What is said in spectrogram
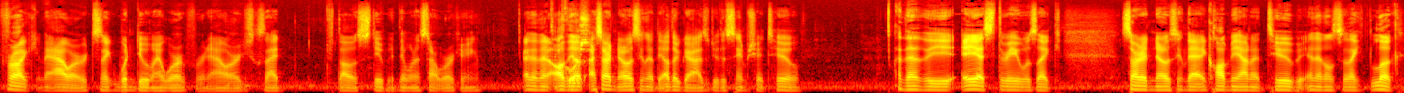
for like an hour. Just like wouldn't do my work for an hour just because I thought it was stupid. They want to start working, and then, then all the I started noticing that the other guys would do the same shit too. And then the AS3 was like started noticing that and called me out on it too. And then was like, look,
